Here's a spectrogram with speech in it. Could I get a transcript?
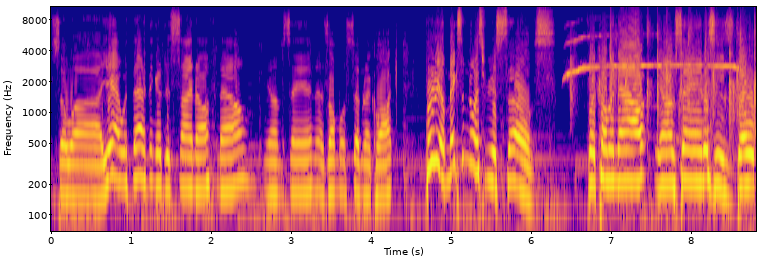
So uh, yeah, with that, I think I'll just sign off now. You know what I'm saying? It's almost seven o'clock. For real, make some noise for yourselves for coming out. You know what I'm saying? This is dope.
